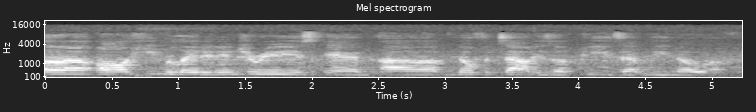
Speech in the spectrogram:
Uh, all heat-related injuries and uh, no fatalities of peds that we know of.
